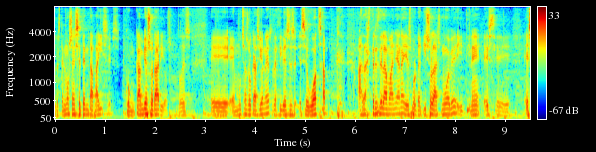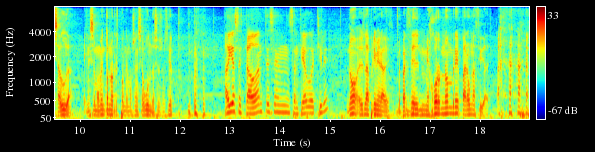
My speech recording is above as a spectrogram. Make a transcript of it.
les tenemos en 70 países, con cambios horarios. Entonces, eh, en muchas ocasiones recibes ese, ese WhatsApp a las 3 de la mañana y es porque aquí son las 9 y tiene ese, esa duda. En ese momento no respondemos en segundos, eso es cierto. ¿Habías estado antes en Santiago de Chile? No, es la primera vez. Me parece el mejor nombre para una ciudad.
